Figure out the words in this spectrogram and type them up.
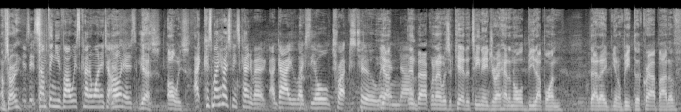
I'm sorry. Is it something you've always kind of wanted to own? Is Yes, always. because my husband's kind of a, a guy who likes the old trucks too. Yeah, And, um, and back when I was a kid, a teenager, I had an old beat up one that I, you know, beat the crap out of,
